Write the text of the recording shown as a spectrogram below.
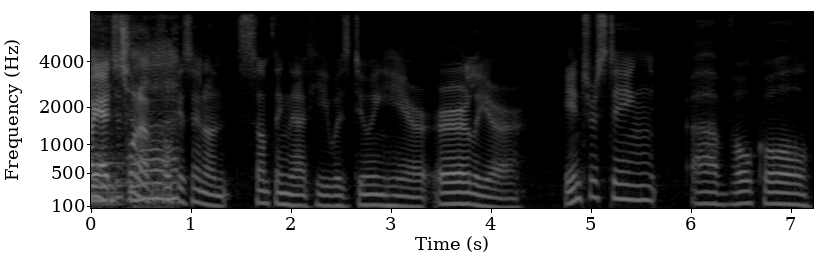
Okay, I just want to focus in on something that he was doing here earlier. Interesting uh, vocal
